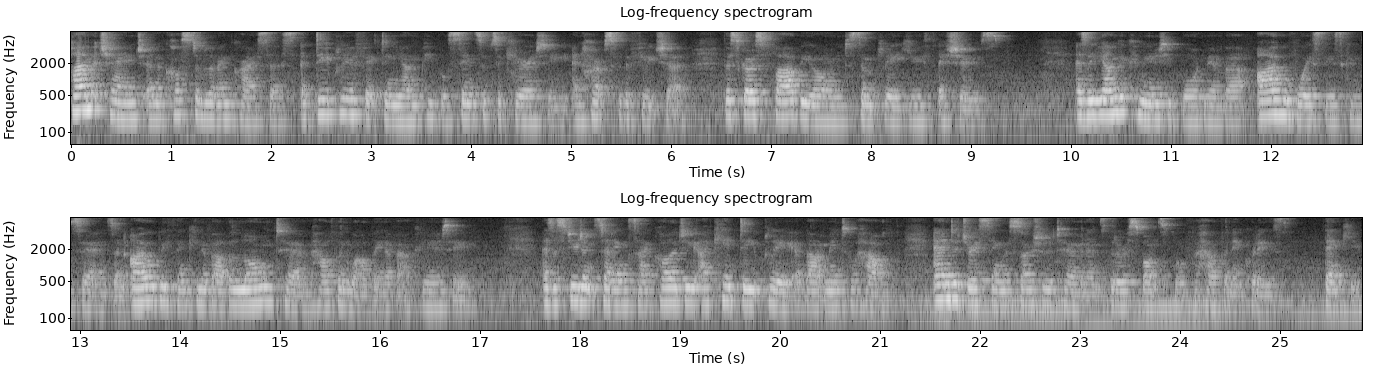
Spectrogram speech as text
Climate change and the cost of living crisis are deeply affecting young people's sense of security and hopes for the future. This goes far beyond simply youth issues. As a younger community board member, I will voice these concerns and I will be thinking about the long-term health and well-being of our community. As a student studying psychology, I care deeply about mental health and addressing the social determinants that are responsible for health inequities. Thank you.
